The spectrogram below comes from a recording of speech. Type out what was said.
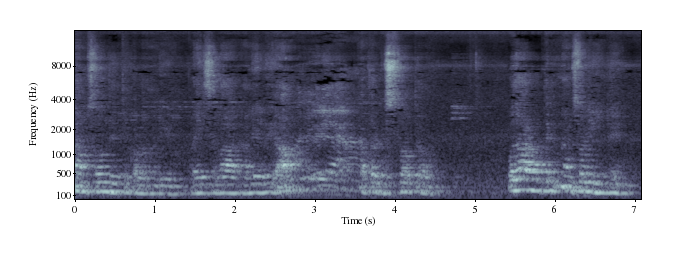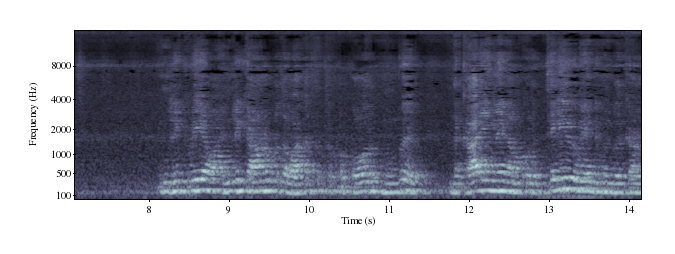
நாம் சுதந்திரித்துக் கொள்ள முடியும். ரைசலா அலையிலுயா கத்தருக்கு ஸ்தோத்திரம். உதாரணத்துக்கு நான் சொல்லுகின்றேன். இன்றைக்குரிய இன்றைக்கு ஆண்டு கொடுத்த வாக்குத்தத்துக்கு போவதற்கு முன்பு இந்த காரியங்களை நமக்கு ஒரு தெளிவு வேண்டும் என்பதற்காக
